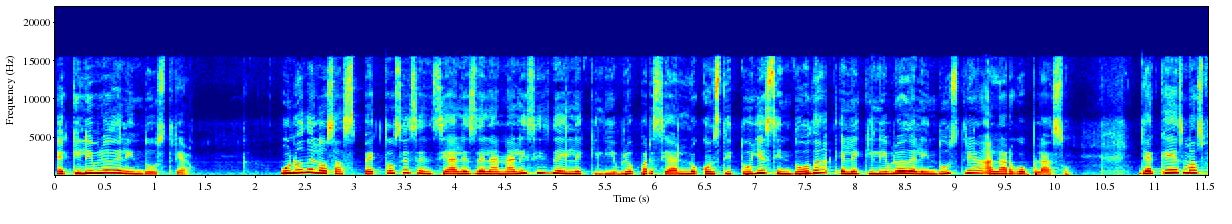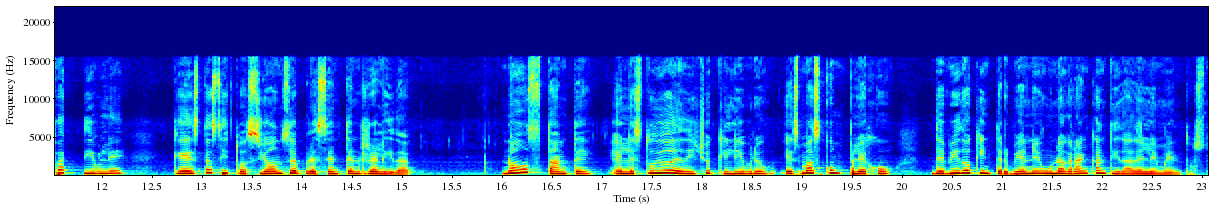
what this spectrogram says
Equilibrio de la industria. Uno de los aspectos esenciales del análisis del equilibrio parcial lo constituye sin duda el equilibrio de la industria a largo plazo, ya que es más factible que esta situación se presente en realidad. No obstante, el estudio de dicho equilibrio es más complejo debido a que interviene una gran cantidad de elementos.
